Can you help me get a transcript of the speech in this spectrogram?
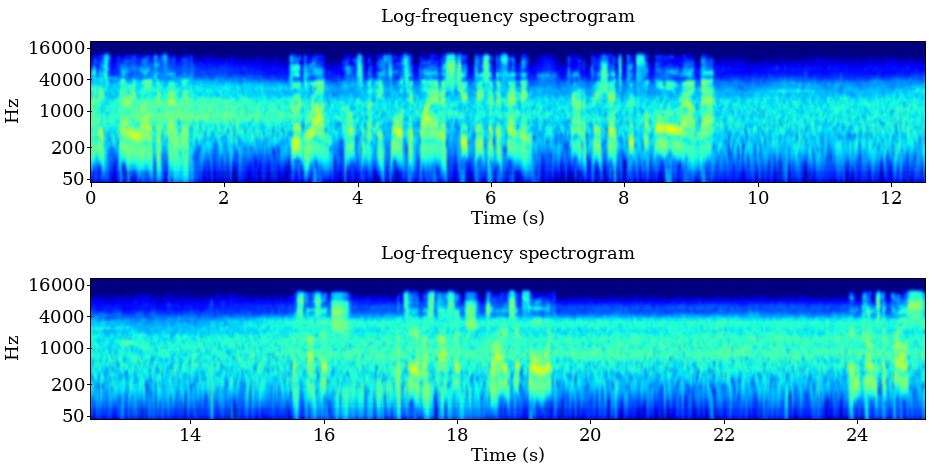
That is very well defended. Good run, ultimately thwarted by an astute piece of defending. Crowd appreciates good football all round there. Nastasic. Matija Nastasic drives it forward. In comes the cross.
